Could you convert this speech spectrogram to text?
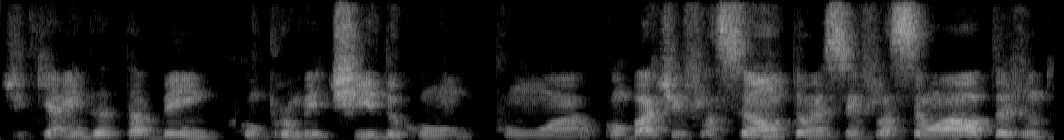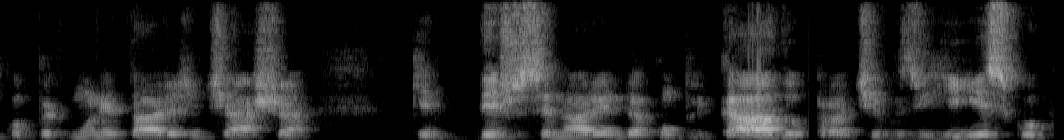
de que ainda está bem comprometido com, com o combate à inflação. Então, essa inflação alta, junto com o aperto monetário, a gente acha que deixa o cenário ainda complicado para ativos de risco.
